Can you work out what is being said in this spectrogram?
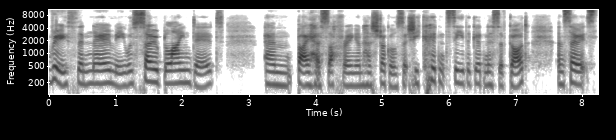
Ruth and Naomi was so blinded um, by her suffering and her struggles that she couldn't see the goodness of God. And so it's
